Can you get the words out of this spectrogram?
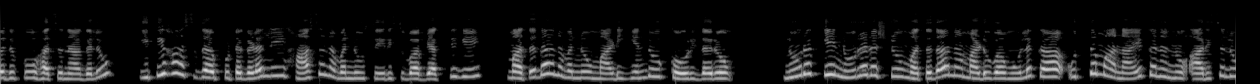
ಬದುಕು ಹಸನಾಗಲು, ಇತಿಹಾಸದ ಪುಟಗಳಲ್ಲಿ ಹಾಸನವನ್ನು ಸೇರಿಸುವ ವ್ಯಕ್ತಿಗೆ ಮತದಾನವನ್ನು ಮಾಡಿ ಎಂದು ಕೋರಿದರು. ನೂರಕ್ಕೆ ನೂರರಷ್ಟು ಮತದಾನ ಮಾಡುವ ಮೂಲಕ ಉತ್ತಮ ನಾಯಕನನ್ನು ಆರಿಸಲು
